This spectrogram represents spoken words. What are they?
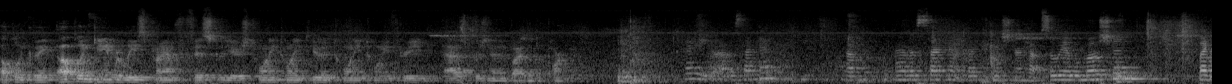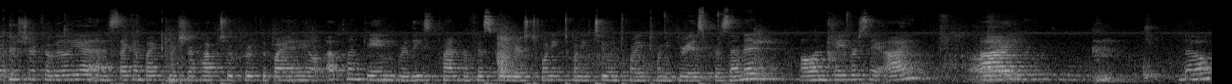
Upland, Ga- Upland Game Release Plan for fiscal years 2022 and 2023 as presented by the department. Okay, you have a second? Um, I have a second by Commissioner Hub. So we have a motion by Commissioner Caviglia and a second by Commissioner Hub to approve the biennial upland game release plan for fiscal years 2022 and 2023 as presented. All in favor, say aye. Aye. No?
